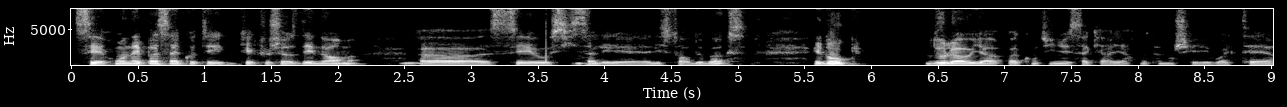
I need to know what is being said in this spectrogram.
c'est, on est passé à côté de quelque chose d'énorme. Mm. Euh, c'est aussi ça l'histoire de boxe. Et donc De La Hoya va continuer sa carrière, notamment chez Walter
